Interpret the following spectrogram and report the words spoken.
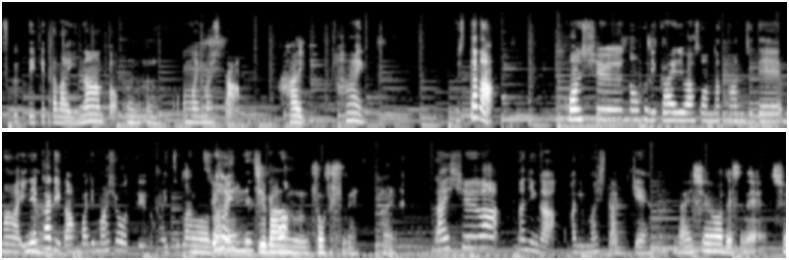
作っていけたらいいなぁとうんうん。思いました。はい。はい。そしたら今週の振り返りはそんな感じでまあ稲刈り頑張りましょうっていうのが一番強いんね。ですけど、一番そうですね。はい。来週は何がありましたっけ？来週はですね、週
